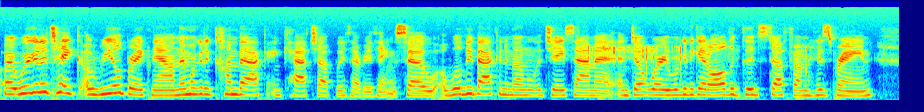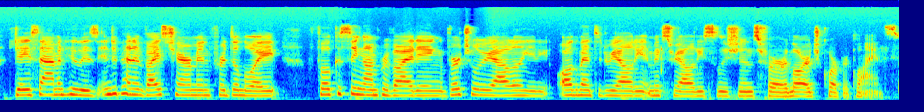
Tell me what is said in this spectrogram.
All right, we're going to take a real break now, and then we're going to come back and catch up with everything. So we'll be back in a moment with Jay Samit, and don't worry, we're going to get all the good stuff from his brain. Jay Samit, who is independent vice chairman for Deloitte, focusing on providing virtual reality, augmented reality, and mixed reality solutions for large corporate clients.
